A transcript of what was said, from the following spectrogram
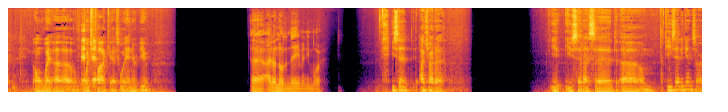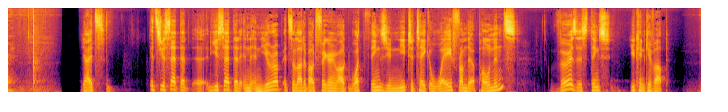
on what, uh, which podcast, what interview. Uh, I don't know the name anymore. You said I try to. You you said I said. Um, can you say it again? Sorry. Yeah, it's it's you said that uh, you said that in in Europe it's a lot about figuring out what things you need to take away from the opponents versus things you can give up.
